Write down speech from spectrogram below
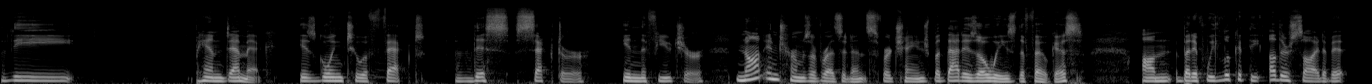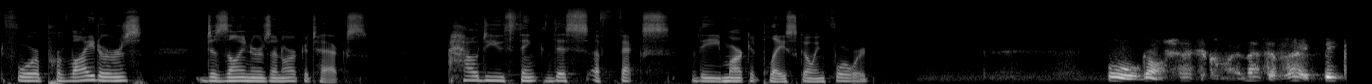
the pandemic is going to affect this sector in the future? Not in terms of residents for change, but that is always the focus. Um, but if we look at the other side of it, for providers, designers, and architects, how do you think this affects the marketplace going forward? Oh gosh, that's quite, that's a very big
